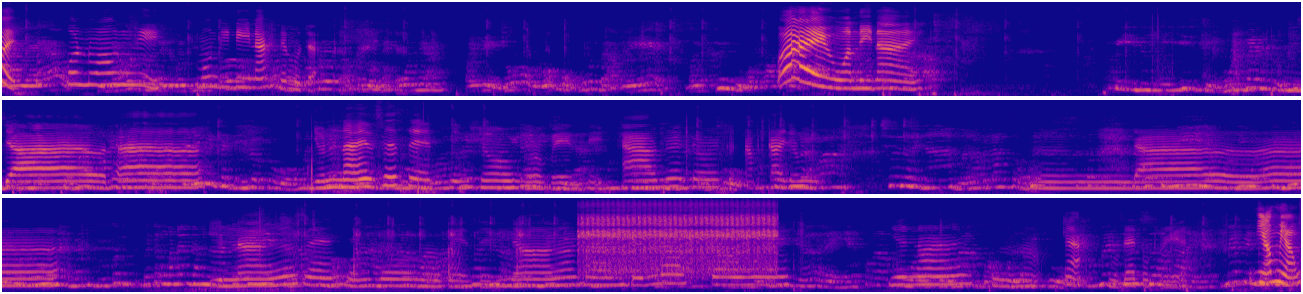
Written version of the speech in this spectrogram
โอ้ยคนมองดิ มองดีๆนะ เดี๋ยวหนูจะเฮ้ยวันดีนายปีหนึ่งมียี่สิบสี่งวดแม่ถูกดาวท่าไม่เป็นคดีหรอกโถมันอยู่ในเส้นเส้นยิงชงก็เป็นติดเอาเนื้อจอยก็อับใกล้จะมีช่วยหน่อยนะเหมือนเราเป็นร่าง ก็เป็นติดเอานื้อจอยเป็นนกตัวเยอะอะไรเงี้ยอยู่ในอืมเนี่ยหนูได้ตัวนี้อะเหมียวเหมียว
